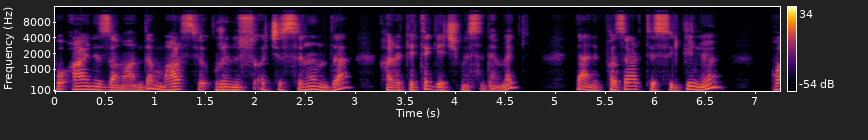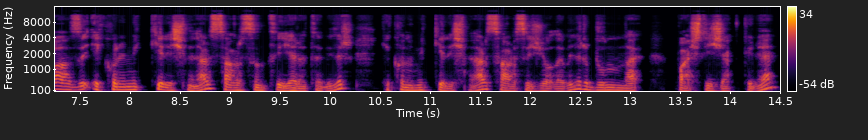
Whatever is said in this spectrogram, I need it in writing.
Bu aynı zamanda Mars ve Uranüs açısının da harekete geçmesi demek. Yani pazartesi günü bazı ekonomik gelişmeler sarsıntı yaratabilir. Ekonomik gelişmeler sarsıcı olabilir. Bununla başlayacak güne.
